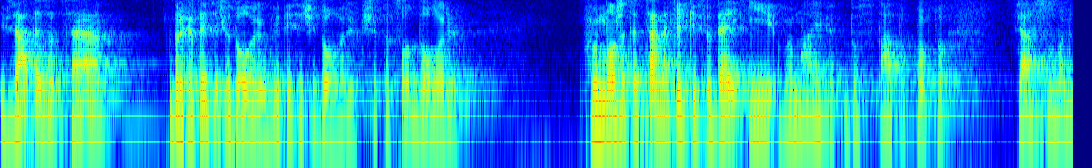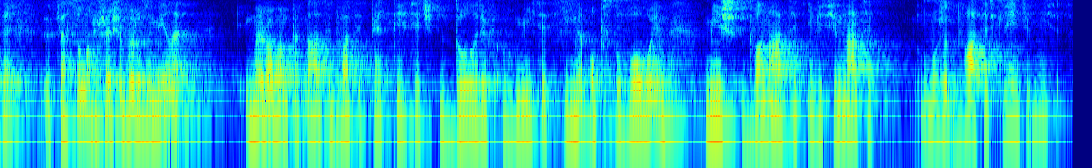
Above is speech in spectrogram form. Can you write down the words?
і взяти за це, наприклад, тисячу доларів, дві тисячі доларів чи 500 доларів. Ви множите це на кількість людей і ви маєте достаток. Тобто ця сума людей, ця сума грошей, щоб ви розуміли, ми робимо 15-25 тисяч доларів в місяць, і ми обслуговуємо між 12 і 18, може 20 клієнтів в місяць.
